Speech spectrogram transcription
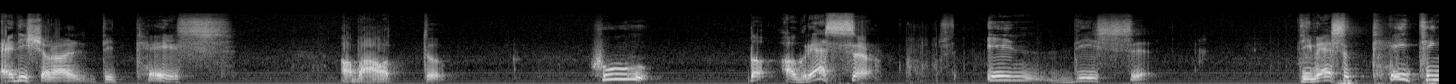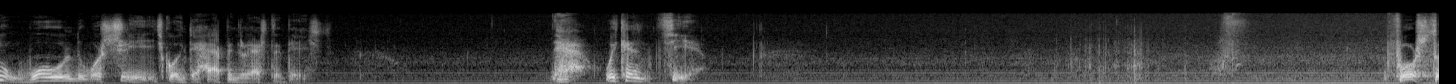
additional details about who the aggressor in this devastating World War III is going to happen in the last days. Yeah, we can see it. First,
